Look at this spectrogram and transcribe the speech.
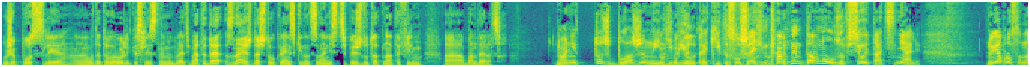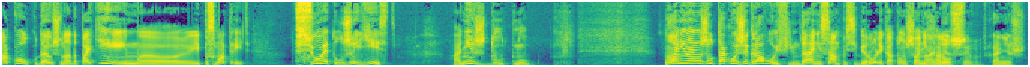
уже после э, вот этого ролика с лесными братьями. А ты да, знаешь, да, что украинские националисты теперь ждут от НАТО фильм о бандеровцах? Ну, они тоже блаженные дебилы какие-то. Слушай, они давным-давно уже все это отсняли. Ну, я просто наколку даю, что надо пойти им э, и посмотреть. Все это уже есть. Они ждут, ну... Ну, они, наверное, ждут такой же игровой фильм, да, они сам по себе ролик о том, что они хорошие. конечно.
